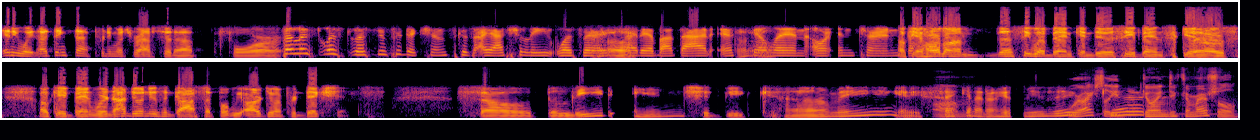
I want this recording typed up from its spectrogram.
anyway, I think that pretty much wraps it up for. So let's let's let's do predictions because I actually was very Uh-oh. excited about that. If fill-in or intern. Okay, Ben- hold on. Let's see what Ben can do. See Ben's skills. Okay, Ben, we're not doing news and gossip, but we are doing predictions. So the lead in should be coming any second. Um, I don't hear the music. We're actually yet. going to commercial.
